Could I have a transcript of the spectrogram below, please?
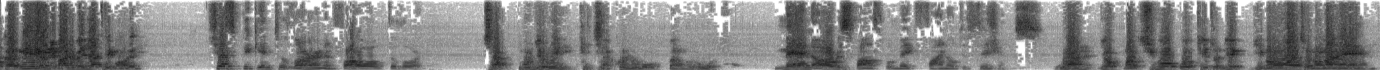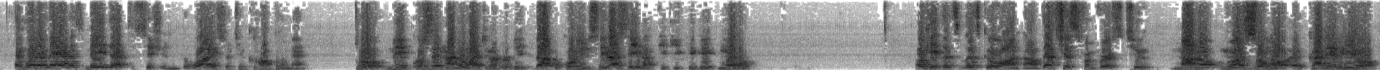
ok ang'eyo ni mano be nyatimore Just begin to learn and follow the Lord. chak puonjori kichako luwo bang' ruoth Men are responsible to make final decisions. wan jok machuo waketo ni gima wawachono mane en And when a man has made that decision, the wives are to complement. Okay, let's let's go on. That's just from verse two. mano nwasomo kare ariyo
